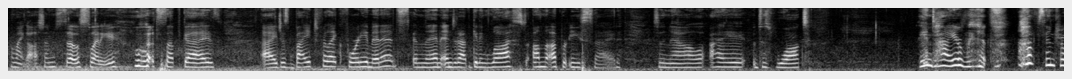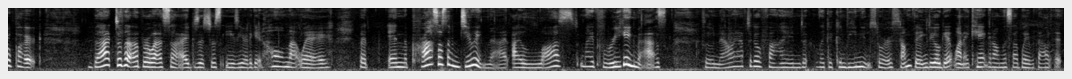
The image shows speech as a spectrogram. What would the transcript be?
Oh my gosh, I'm so sweaty. What's up, guys? I just biked for like 40 minutes and then ended up getting lost on the Upper East Side. So now I just walked the entire width of Central Park back to the Upper West Side because it's just easier to get home that way. But in the process of doing that, I lost my freaking mask. So now I have to go find like a convenience store or something to go get one. I can't get on the subway without it.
